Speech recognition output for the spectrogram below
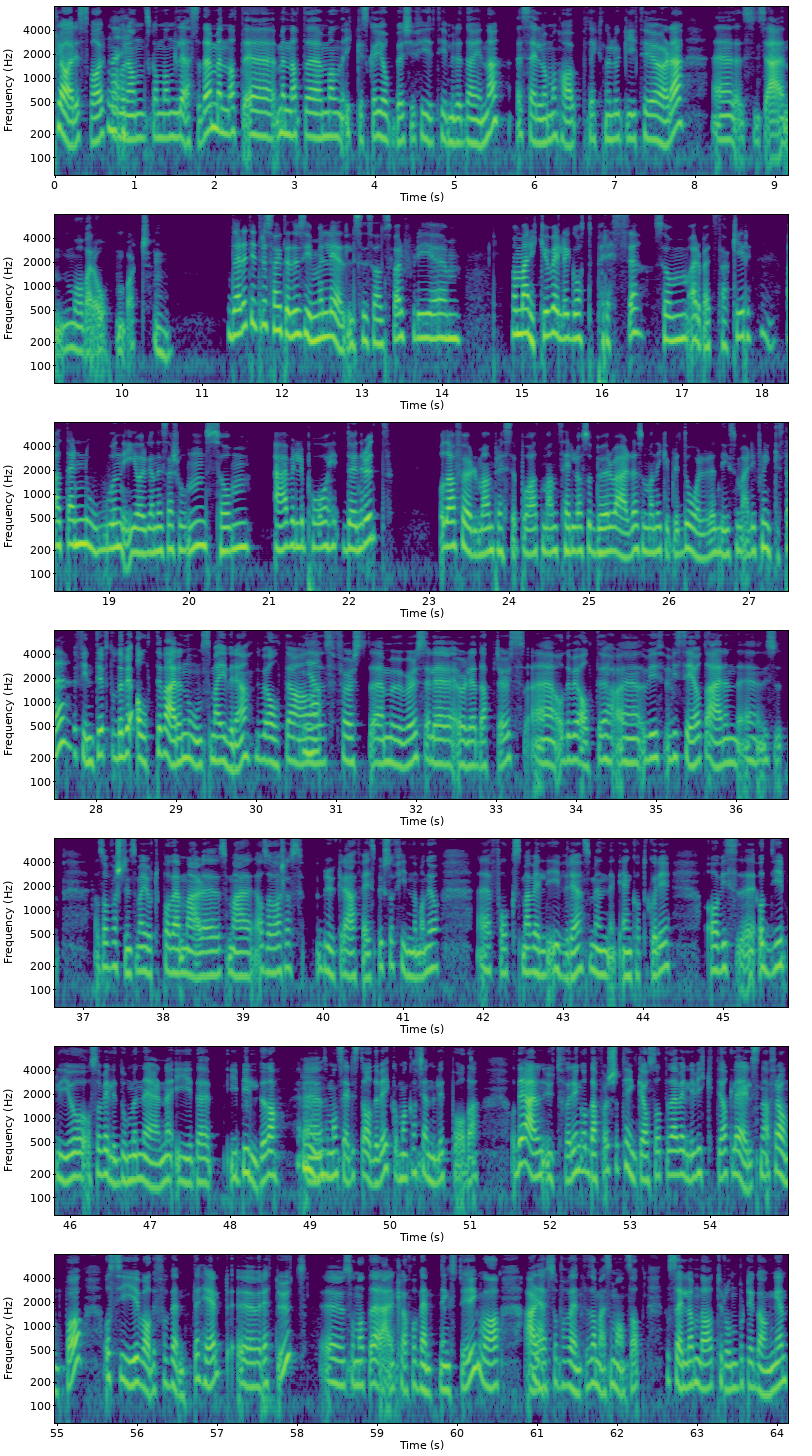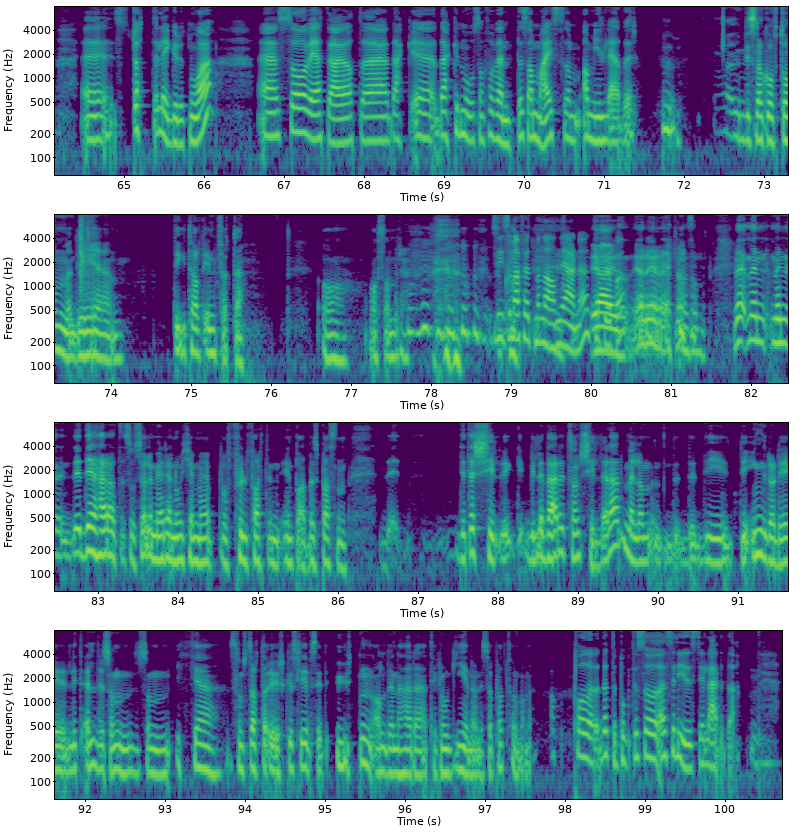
klare svar på Nei. hvordan skal man løse det. Men at, eh, men at, eh, man ikke skal jobbe 24 timer i døgnet, eh, selv om man har teknologi til å gjøre det, eh, syns jeg må være åpenbart. Mm. Det er litt interessant det du sier med ledelsesansvar, fordi eh, man merker jo veldig godt presset som arbeidstaker. Mm. At det er noen i organisasjonen som er veldig på døgnet rundt. Og da føler man presset på at man selv også bør være det, så man ikke blir dårligere enn de som er de flinkeste. Definitivt. Og det vil alltid være noen som er ivrige. Det vil alltid ha ja. first eh, movers eller early adapters. Eh, og det vil alltid vi, vi, ser jo at det er en altså forskning som er gjort på hvem er det som er, altså hva slags brukere er Facebook, så finner man jo eh, folk som er veldig ivrige, som en, en kategori. Og, hvis, og, de blir jo også veldig dominerende i, det, i bildet, da. Eh, mm. Så man ser de stadig vekk, og man kan kjenne litt på det. Og det er en utfordring. og Derfor så tenker jeg også at det er veldig viktig at ledelsen er frampå og sier hva de forventer helt uh, rett ut. Uh, sånn at det er en klar forventningsstyring. Hva er det som forventes av meg som ansatt? Så selv om da Trond borti gangen uh, støtte legger ut noe, så vet jeg at eh, det er, ikke, det er ikke noe som forventes av meg som av min leder. Mm. Vi snakker ofte om de eh, digitalt innfødte og oss andre. de som er født med en annen hjerne? Ja, ja, det er et eller annet sånt. Men, men, men det, det, her at sosiale medier nå kommer på full fart inn, inn på arbeidsplassen det, skille, vil det være et sånt skille der mellom de, de, de yngre og de litt eldre som, som, ikke, som starta yrkeslivet sitt uten all denne her teknologien og disse plattformene? På dette punktet så strides de lærde.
